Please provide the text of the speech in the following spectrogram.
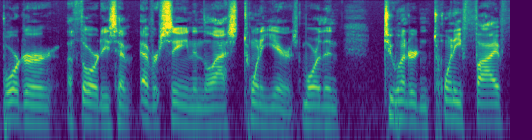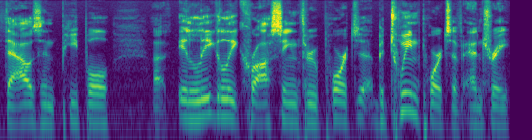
border authorities have ever seen in the last 20 years. More than 225,000 people uh, illegally crossing through ports uh, between ports of entry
